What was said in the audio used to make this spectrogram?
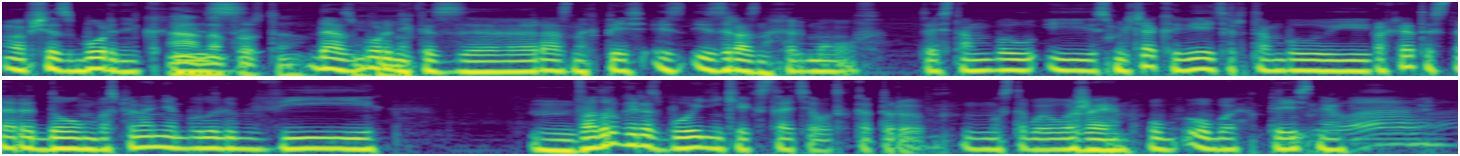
вообще сборник. А, из, она просто... Да, сборник угу. из э, разных песен, из, из разных альбомов. То есть там был и «Смельчак и ветер», там был и «Проклятый старый дом», «Воспоминания было любви», «Два друга и разбойники», кстати, вот, которую мы с тобой уважаем оба песни. Два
